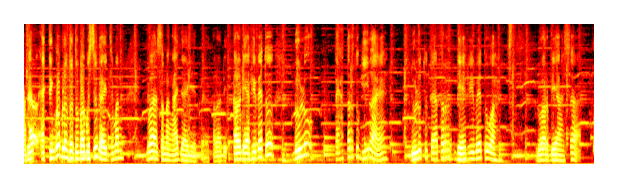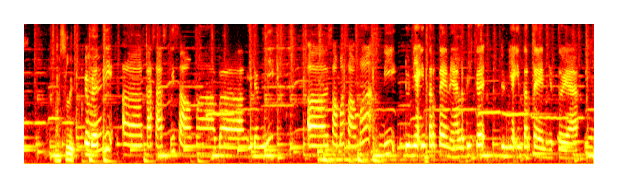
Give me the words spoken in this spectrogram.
padahal acting gue belum tentu bagus juga cuman gue seneng aja gitu. Kalau di kalau di FIB tuh dulu teater tuh gila ya dulu tuh teater di FIB tuh wah luar biasa asli Oke berarti eh, Kak Sasti sama Bang Idam ini eh, sama-sama di dunia entertain ya, lebih ke dunia entertain gitu ya, iya,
